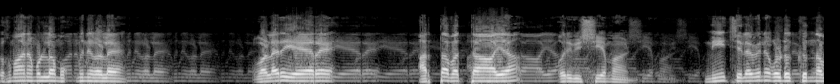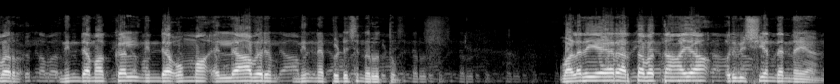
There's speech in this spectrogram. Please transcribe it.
ബഹുമാനമുള്ള മുഅ്മിനുകളെ വളരെയേറെ അർത്ഥവത്തായ ഒരു വിഷയമാണ്. നീ ചിലവിന് കൊടുക്കുന്നവർ നിന്റെ മക്കൾ നിന്റെ ഉമ്മ എല്ലാവരും നിന്നെ പിടിച്ചു നിർത്തും. വളരെയേറെ അർത്ഥവത്തായ ഒരു വിഷയം തന്നെയാണ്.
